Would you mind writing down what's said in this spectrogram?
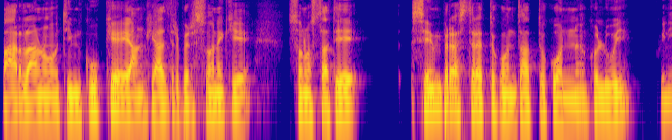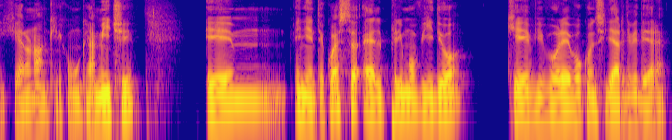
Parlano Tim Cook e anche altre persone che sono state sempre a stretto contatto con, con lui, quindi che erano anche comunque amici. E, e niente, questo è il primo video che vi volevo consigliare di vedere.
